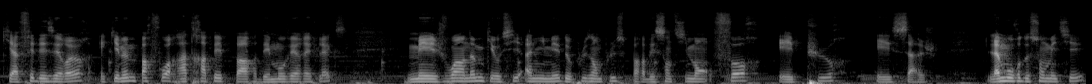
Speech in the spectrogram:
qui a fait des erreurs et qui est même parfois rattrapé par des mauvais réflexes. Mais je vois un homme qui est aussi animé de plus en plus par des sentiments forts et purs et sages. L'amour de son métier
